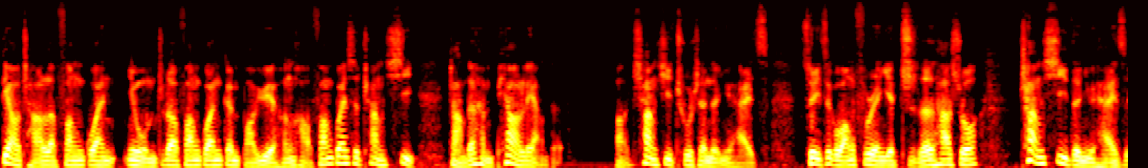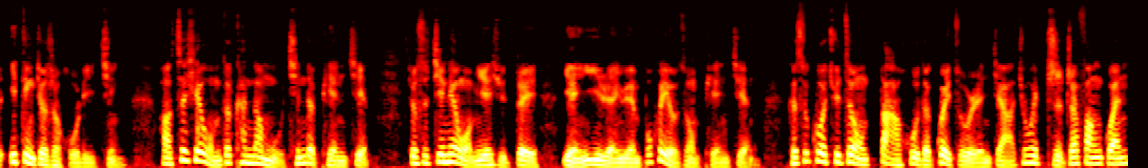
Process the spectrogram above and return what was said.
调查了方官，因为我们知道方官跟宝玉也很好，方官是唱戏，长得很漂亮的啊，唱戏出身的女孩子，所以这个王夫人也指着她说。唱戏的女孩子一定就是狐狸精。好，这些我们都看到母亲的偏见。就是今天我们也许对演艺人员不会有这种偏见，可是过去这种大户的贵族人家就会指着方官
